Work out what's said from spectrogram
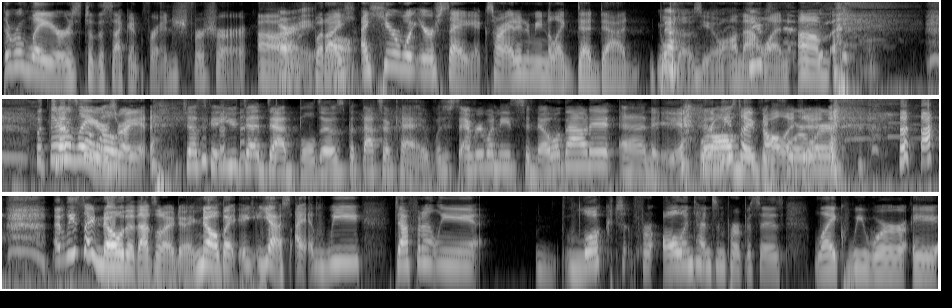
there were layers to the second fridge for sure. Um, all right but well. i i hear what you're saying. Sorry i didn't mean to like dead dad bulldoze no. you on that one. Um but there Jessica are layers will, right? Jessica you dead dad bulldoze but that's okay. Well, just everyone needs to know about it and yeah, we're all moving forward. At least i know that that's what i'm doing. No but yes i we definitely looked for all intents and purposes like we were a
